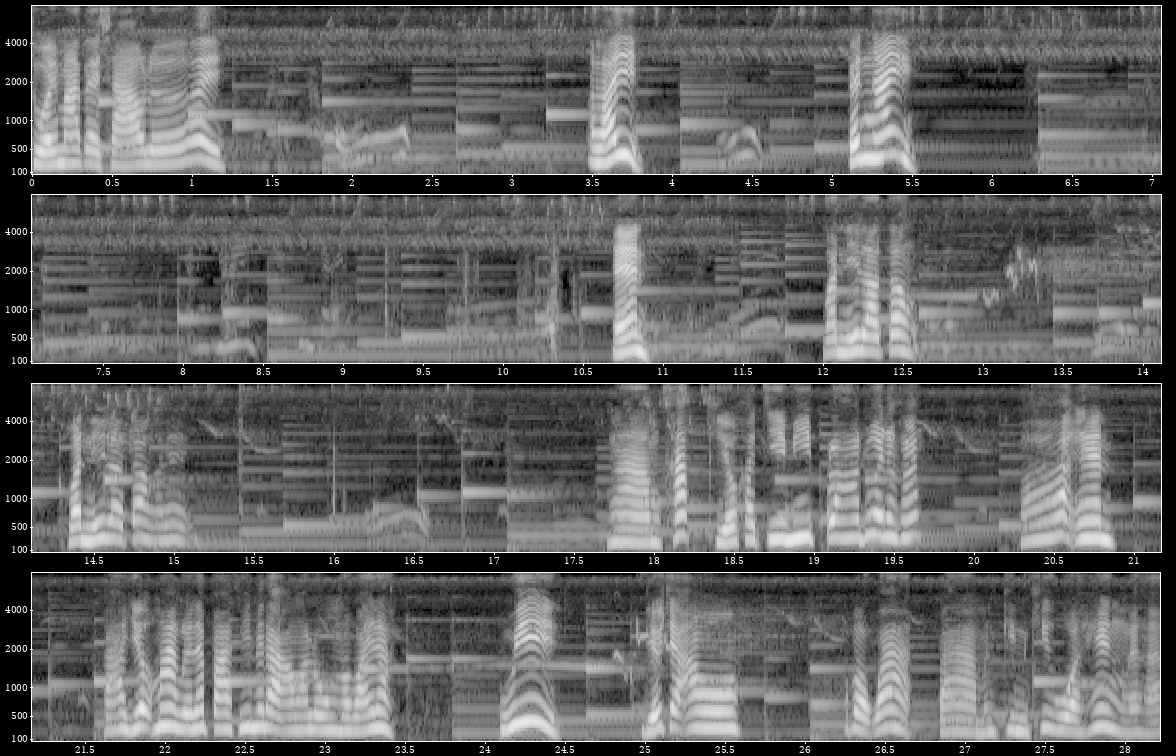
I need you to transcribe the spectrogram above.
สวยมาแต่เช้าเลย อะไร เป็นไง แอน วันนี้เราต้อง วันนี้เราต้องอะไรงามคักเขียวขจีมีปลาด้วยนะคะปลาแอน ปลาเยอะมากเลยนะปลาที่ไม่ได้เอามาลงมาไว้นะวิเดี๋ยวจะเอา เขาบอกว่าปลามันกินขี้วัวแห้งนะคะ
